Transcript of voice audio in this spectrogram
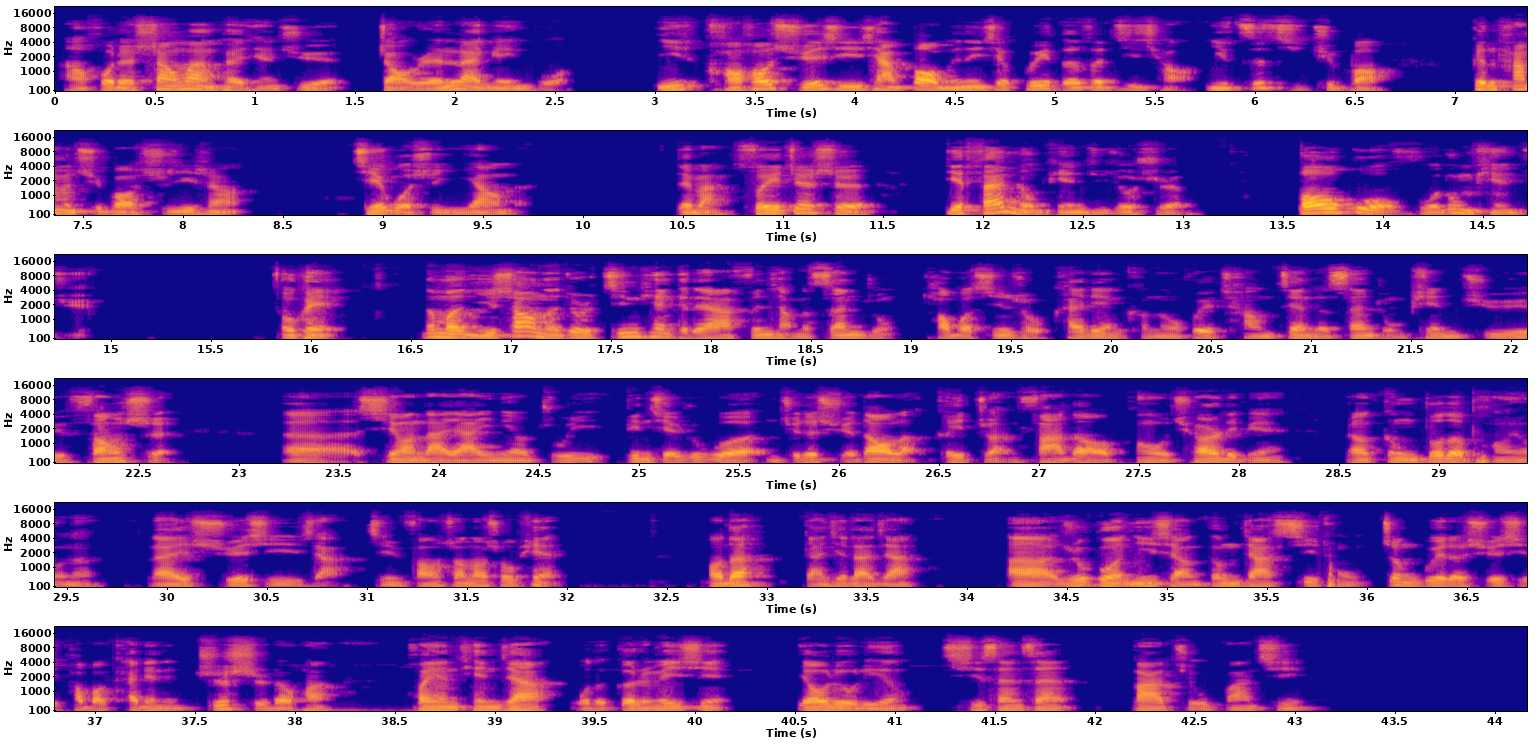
啊或者上万块钱去找人来给你过。你好好学习一下报名的一些规则和技巧，你自己去报，跟他们去报，实际上结果是一样的，对吧？所以这是第三种骗局，就是包过活动骗局。OK，那么以上呢就是今天给大家分享的三种淘宝新手开店可能会常见的三种骗局方式。呃，希望大家一定要注意，并且如果你觉得学到了，可以转发到朋友圈里边，让更多的朋友呢来学习一下，谨防上当受骗。好的，感谢大家啊！如果你想更加系统、正规的学习淘宝开店的知识的话，欢迎添加我的个人微信：幺六零七三三八九八七。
